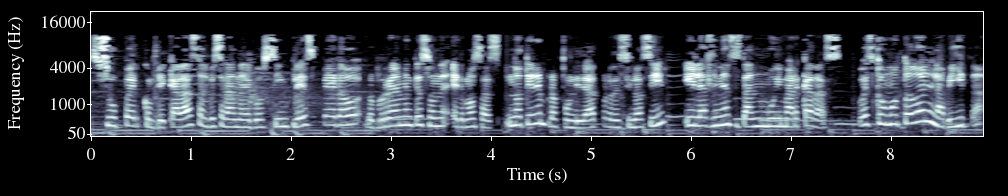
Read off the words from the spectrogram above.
súper complicadas, tal vez eran algo simples, pero realmente son hermosas. No tienen profundidad, por decirlo así, y las líneas están muy marcadas. Pues como todo en la vida,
